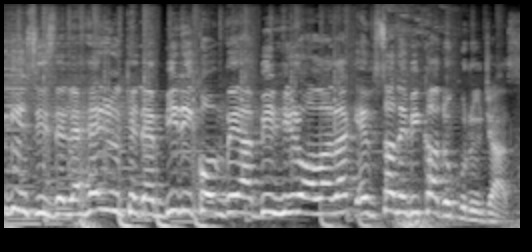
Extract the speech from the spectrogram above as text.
Bugün sizlerle her ülkeden bir ikon veya bir hero alarak efsane bir kadro kuracağız.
